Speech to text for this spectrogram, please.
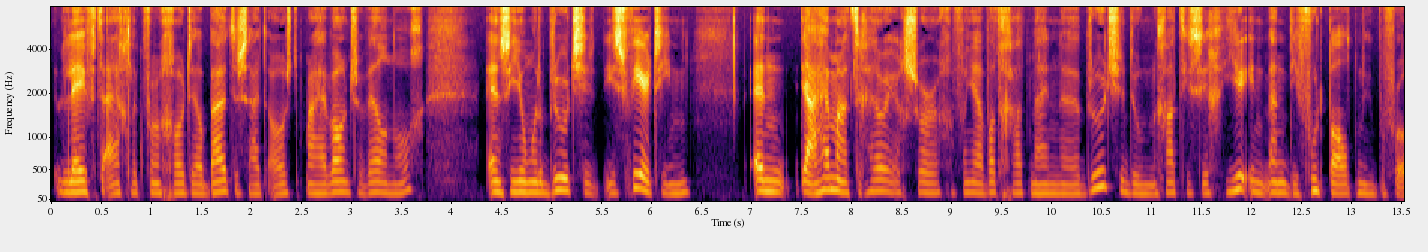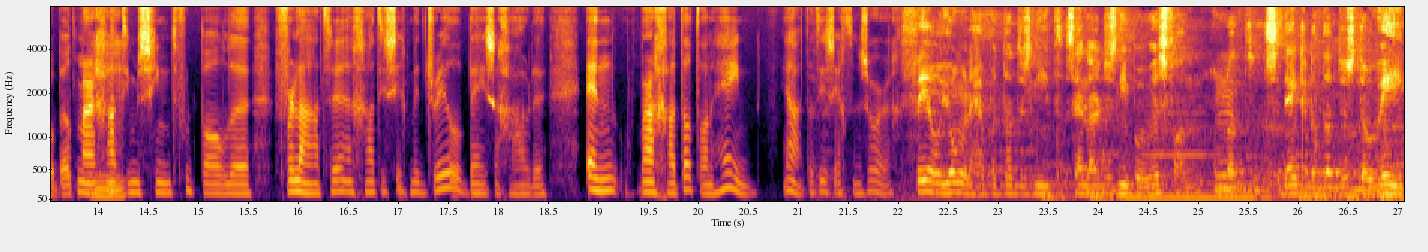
leeft eigenlijk voor een groot deel buiten Zuidoost. Maar hij woont er wel nog. En zijn jongere broertje, die is 14. En ja, hij maakt zich heel erg zorgen van ja, wat gaat mijn uh, broertje doen? Gaat hij zich hierin, en die voetbalt nu bijvoorbeeld, maar Mhm. gaat hij misschien het voetbal eh, verlaten en gaat hij zich met drill bezighouden? En waar gaat dat dan heen? Ja, dat is echt een zorg. Veel jongeren hebben dat dus niet, zijn daar dus niet bewust van. Omdat ze denken dat dat dus de way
